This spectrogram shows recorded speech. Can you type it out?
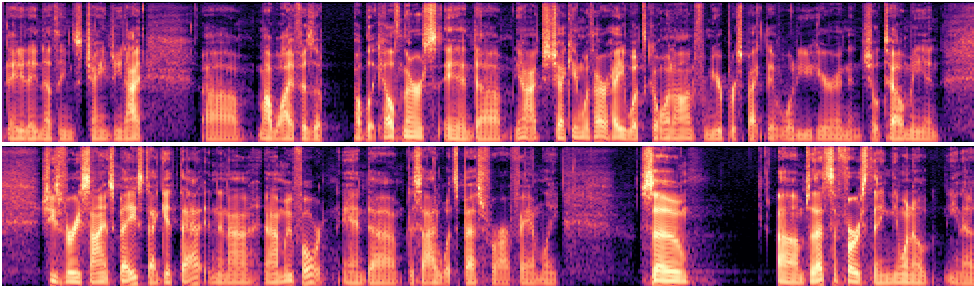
Day to day, nothing's changing. I, uh, my wife is a public health nurse, and uh, you know, I just check in with her. Hey, what's going on from your perspective? What are you hearing? And she'll tell me and she's very science based. I get that, and then I and I move forward and uh, decide what's best for our family. So, um, so that's the first thing you want to you know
